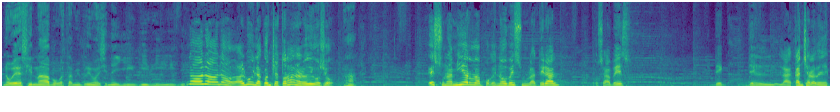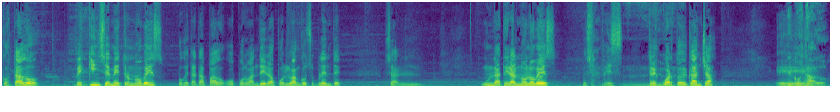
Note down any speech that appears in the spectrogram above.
No voy a decir nada porque está mi primo diciendo. No, no, no, al Boy la concha hermana lo digo yo. Ajá. Es una mierda porque no ves un lateral. O sea, ves. De, de la cancha la ves de costado. Ves 15 metros, no ves. Porque está tapado o por banderas o por el banco suplente. O sea, el- un lateral no lo ves. O sea, ves tres sí, cuartos de cancha. De Eh, costado.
